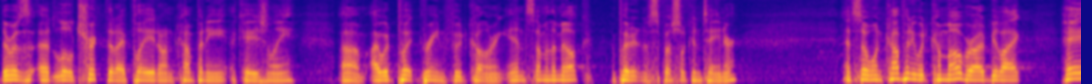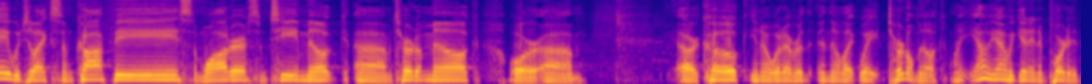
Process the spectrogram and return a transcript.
there was a little trick that I played on company occasionally um, I would put green food coloring in some of the milk and put it in a special container. And so when company would come over, I'd be like, hey, would you like some coffee, some water, some tea, milk, um, turtle milk, or um, or Coke, you know, whatever. And they're like, wait, turtle milk? I'm like, oh, yeah, we get it imported.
